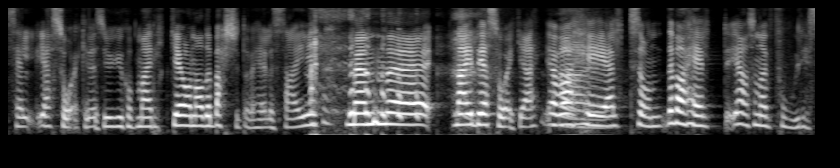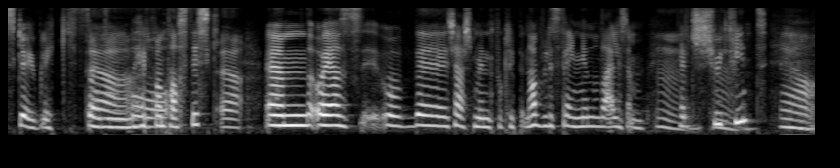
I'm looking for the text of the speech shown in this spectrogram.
selv, Jeg så ikke det sugekoppmerket, og han hadde bæsjet over hele seg. Men eh, Nei, det så ikke jeg. Jeg var Nei. helt sånn Det var helt Ja, sånn euforisk øyeblikk. Sånn, Ja. Helt fantastisk. Ja. Um, og, jeg, og eh, kjæresten min får klippe navlestrengen, og det er liksom Mm. helt sjukt fint. Ja.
